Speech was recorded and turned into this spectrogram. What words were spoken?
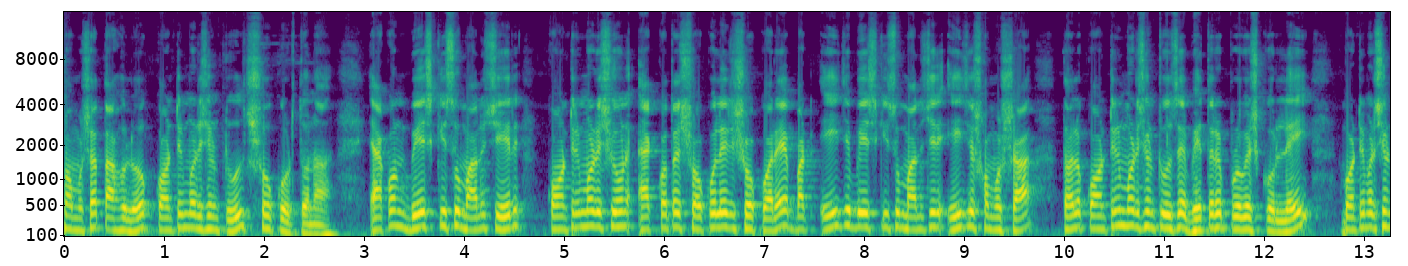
সমস্যা, তা হলো কন্টেন্ট মডিশন টুল শো করতো না। এখন বেশ কিছু মানুষের কন্টেন্ট মডিশন এক কথায় সকলেরই শো করে বাট এই যে বেশ কিছু মানুষের এই যে সমস্যা, তাহলে কন্টেন্ট মডিশন টুলসের ভেতরে প্রবেশ করলেই কন্টেন্ট মডিশন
